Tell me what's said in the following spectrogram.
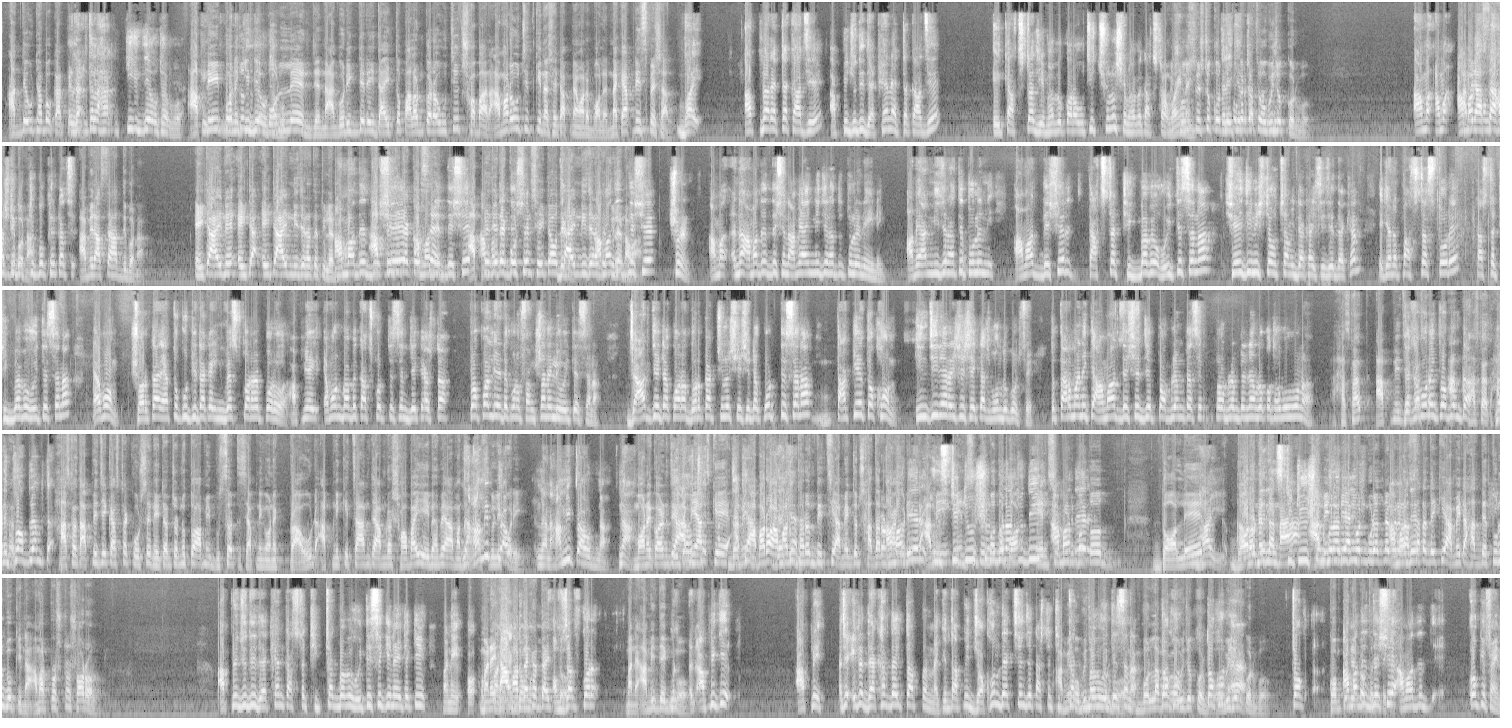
হাত উঠাবো কার্পেট তাহলে কি দিয়ে উঠাবো? আপনি মানে কি দিয়ে বললেন যে নাগরিকদের এই দায়িত্ব পালন করা উচিত সবার। আমারও উচিত কিনা সেটা আপনি আমার বলেন নাকি আপনি স্পেশাল ভাই আপনার একটা কাজে আপনি যদি দেখেন একটা কাজে এই কাজটা যেভাবে করা উচিত ছিল সেভাবে কাজটা হয় নাই। সংশ্লিষ্ট কর্তৃপক্ষের কাছে অভিযোগ করব। আমা- রাস্তায় হাত দিব না। কর্তৃপক্ষের কাছে আমি রাস্তায় হাত দিব না। এইটা আইনে এইটা এইটা আইন নিজের হাতে তুলে আমাদের দেশে আমাদের দেশে আপনি যেটা করছেন সেটা হচ্ছে আইন নিজের হাতে আমাদের দেশে শুনেন আমার না আমাদের দেশে না আমি আইন নিজের হাতে তুলে নেই নাই। আমি আর নিজের হাতে তুলে নি আমার দেশের কাজটা ঠিকভাবে হইতেছে না সেই জিনিসটা হচ্ছে আমি দেখাইছি যে দেখেন এখানে পাঁচটা স্তরে কাজটা ঠিকভাবে হইতেছে না এবং সরকার এত কোটি টাকা ইনভেস্ট করার পরও আপনি এমন ভাবে কাজ করতেছেন যে কাজটা প্রপারলি এটা কোনো ফাংশনালি হইতেছে না। যার যেটা করা দরকার ছিল সে সেটা করতেছে না তাকে তখন ইঞ্জিনিয়ার এসে সেই কাজ বন্ধ করছে। তো তার মানে কি আমার দেশের যে প্রবলেমটা সেই প্রবলেমটা নিয়ে আমরা কথা বলব না? হাসনাত আপনি দেখাবো না প্রবলেমটা হাসনাত, মানে হাসনাত, প্রবলেমটা হাসনাত আপনি যে কাজটা করছেন এটার জন্য তো আমি বুঝতে পারতেছি আপনি অনেক প্রাউড আপনি কি চান যে আমরা সবাই এইভাবে আমাদের কাজগুলি করি? না না আমি প্রাউড না। না মনে করেন যে আমি আজকে আমি আমার উদাহরণ দিচ্ছি আমি একজন সাধারণ নাগরিক আমি institution NCP র মতো গুলা ব- যদি আমাদের- মতো দলে বড় নেতা এখন মুরাদনগরের রাস্তাটা দেখি আমি এটা হাত দিয়ে তুলবো কিনা? আমার প্রশ্ন সরল। আপনি যদি দেখেন কাজটা ঠিকঠাক ভাবে হইতেছে কিনা এটা কি মানে মানে এটা আমার দেখার দায়িত্ব। অবজার্ভ করা মানে আমি দেখব। মানে আপনি কি আপনি আচ্ছা এটা দেখার দায়িত্ব আপনার না কিন্তু আপনি যখন দেখছেন যে কাজটা ঠিকঠাক ভাবে হইতেছে না বললাম অভিযোগ করব, অভিযোগ হ্যাঁ, করব। আমাদের দেশে আমাদের ওকে ফাইন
